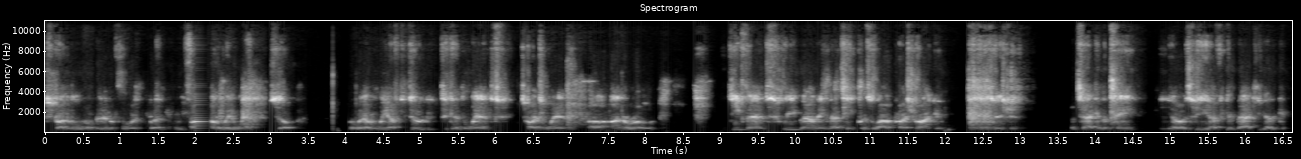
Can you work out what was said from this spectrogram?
struggled a little bit in the fourth, but we found a way to win. So, whatever we have to do to get the wins, it's hard to win uh, on the road. Defense, rebounding, that team puts a lot of pressure on you. Position, attacking the paint. You know, so you have to get back. You got to get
